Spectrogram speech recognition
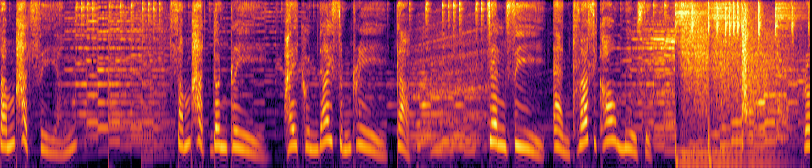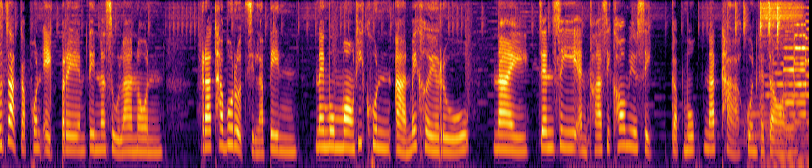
สัมผัสเสียง สัมผัสดนตรี ให้คุณได้สุนทรีกับ Gen C and Classical Music รู้จักกับพลเอกเปรมตินสูลานนท์รัฐบุรุษศิลปิน ในมุมมองที่คุณอ่านไม่เคยรู้ ใน Gen C and Classical Music กับมุกนัฐถาควรขจร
